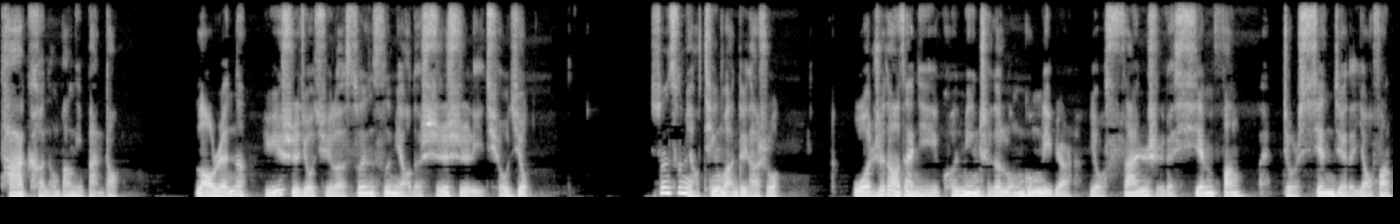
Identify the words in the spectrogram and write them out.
他可能帮你办到。”老人呢，于是就去了孙思邈的石室里求救。孙思邈听完对他说：“我知道在你昆明池的龙宫里边有三十个仙方，哎，就是仙界的药方。”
